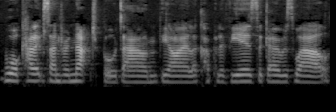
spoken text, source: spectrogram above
walk Alexandra Knatchbull down the aisle a couple of years ago as well,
